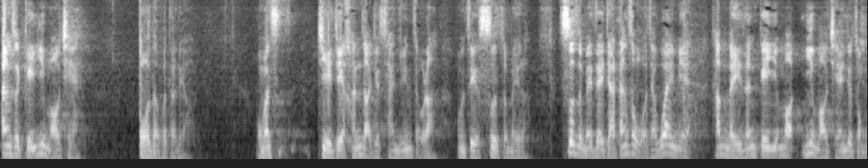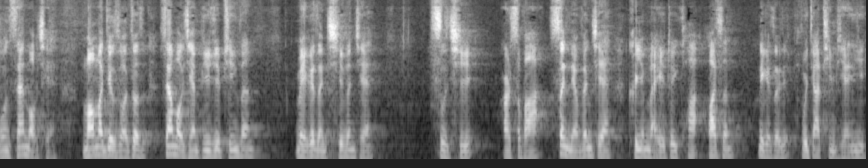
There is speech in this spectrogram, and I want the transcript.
当时给一毛钱，多得不得了。我们是。姐姐很早就参军走了，我们只有四姊妹了。四姊妹在家，当时我在外面，她每人给一毛一毛钱，就总共三毛钱。妈妈就说：“这三毛钱必须平分，每个人七分钱，四七二十八，剩两分钱可以买一堆花花生。那个时候物价挺便宜。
